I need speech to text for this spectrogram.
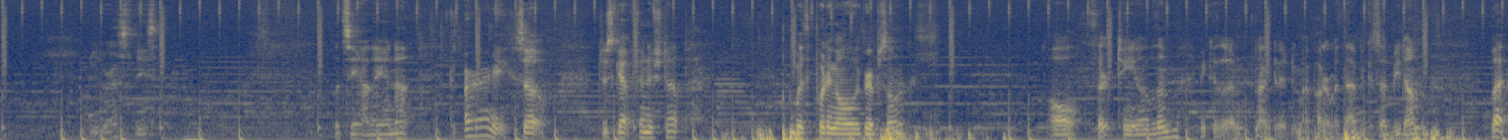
do the rest of these. Let's see how they end up. Alrighty, so just got finished up with putting all the grips on. All 13 of them, because I'm not gonna do my putter with that because that'd be dumb. But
